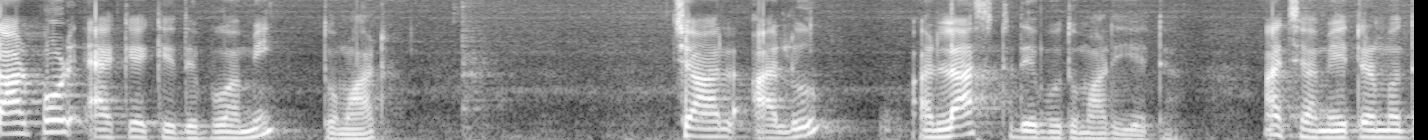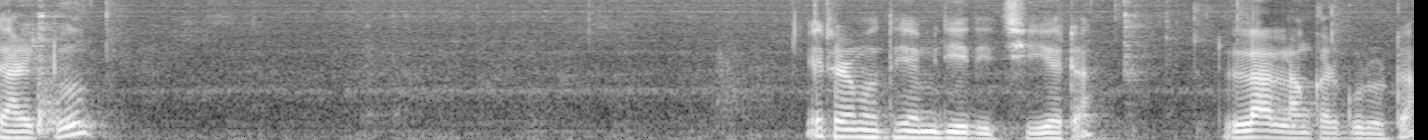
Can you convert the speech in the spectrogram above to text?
তারপর একে একে দেবো আমি তোমার চাল, আলু, আর লাস্ট দেবো তোমার ইয়েটা। আচ্ছা আমি এটার মধ্যে আরেকটু এটার মধ্যে আমি দিয়ে দিচ্ছি এটা লাল লঙ্কার গুঁড়োটা।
